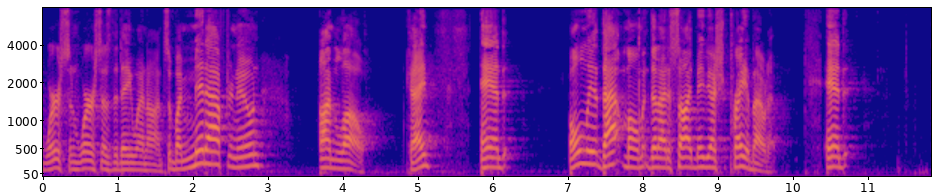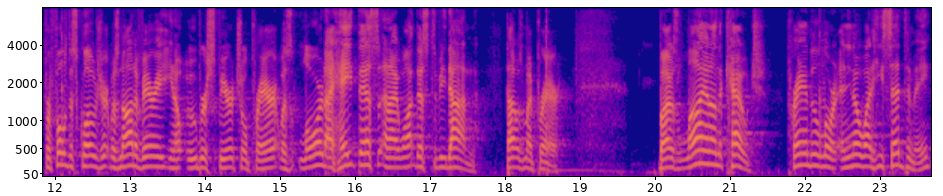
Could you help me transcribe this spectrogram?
worse and worse as the day went on. So by mid afternoon, I'm low. Okay? And only at that moment did I decide maybe I should pray about it. And for full disclosure, it was not a very, you know, uber spiritual prayer. It was, Lord, I hate this and I want this to be done. That was my prayer. But I was lying on the couch praying to the Lord. And you know what? He said to me,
